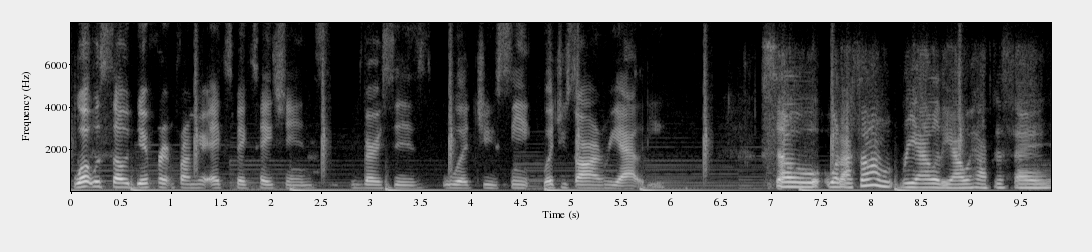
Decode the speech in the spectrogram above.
What was so different from your expectations versus what you see what you saw in reality? So what I saw in reality, I would have to say,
